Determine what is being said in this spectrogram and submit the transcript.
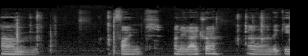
um, find an elytra uh, that gi-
